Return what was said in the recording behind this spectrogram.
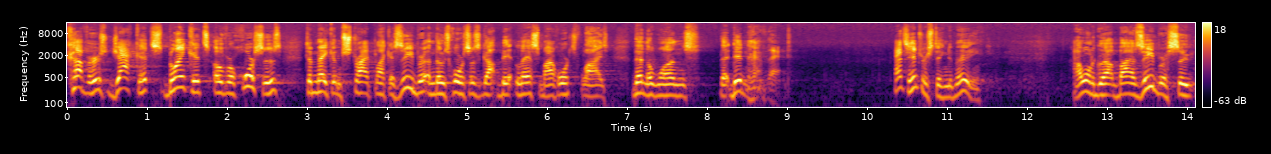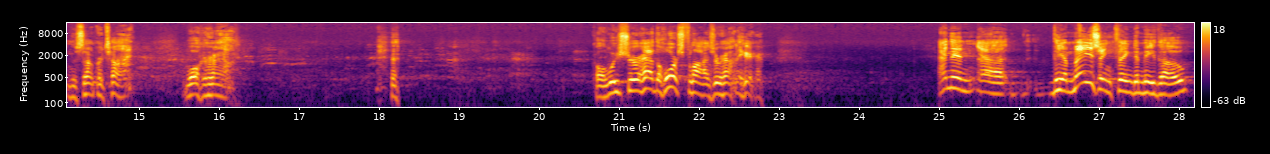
covers, jackets, blankets over horses to make them striped like a zebra, and those horses got bit less by horse flies than the ones that didn't have that. That's interesting to me. I want to go out and buy a zebra suit in the summertime, walk around. Because we sure have the horse flies around here. And then uh, the amazing thing to me, though,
